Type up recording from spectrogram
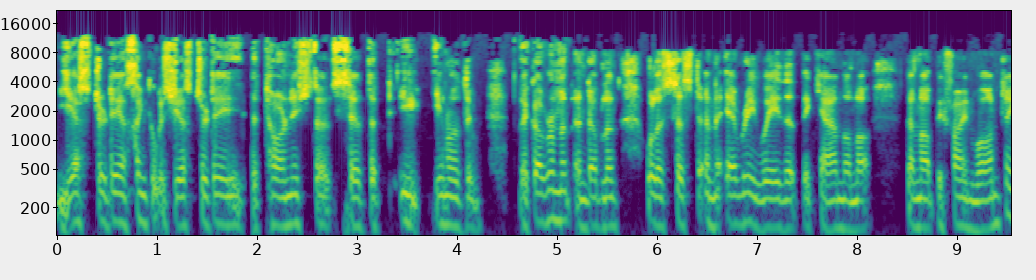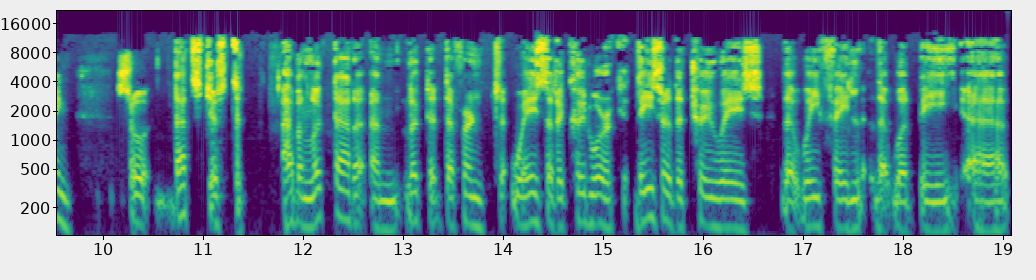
yesterday, I think it was yesterday, the Taoiseach said that you know the the government in Dublin will assist in every way that they can. They'll not they'll not be found wanting. So that's just having looked at it and looked at different ways that it could work, these are the two ways that we feel that would be uh,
